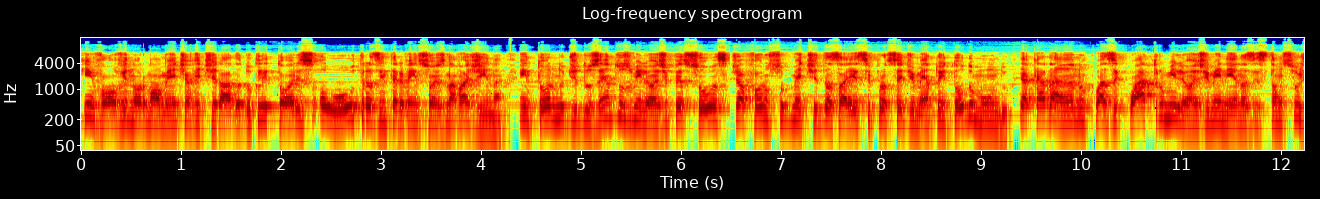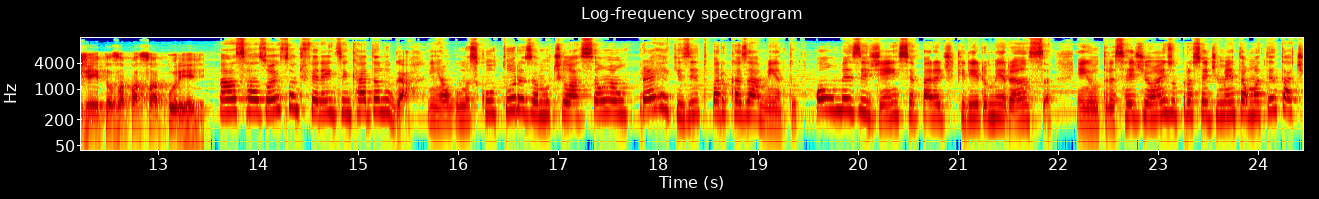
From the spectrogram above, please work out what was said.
que envolve normalmente a retirada do clitóris ou outras intervenções na vagina. Em torno de 200 milhões de pessoas já foram submetidas a esse procedimento em todo o mundo, e a cada ano quase 4 milhões de meninas estão sujeitas a passar por ele. As razões são diferentes em cada lugar. Em algumas culturas, a mutilação é um pré-requisito para o casamento ou uma exigência para adquirir uma herança. Em outras regiões, o procedimento é uma tentativa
